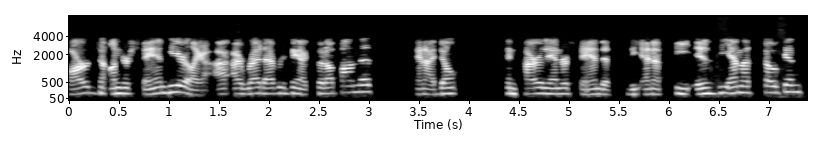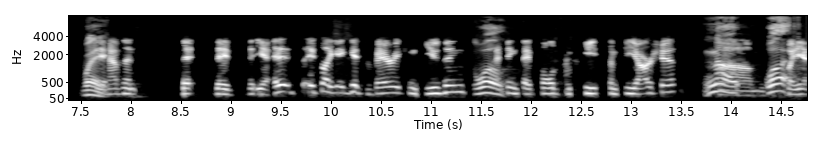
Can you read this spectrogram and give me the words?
hard to understand here. Like I, I read everything I could up on this, and I don't entirely understand if the NFT is the MS token. Wait, they haven't. They, they, yeah, it's it's like it gets very confusing. Well, I think they pulled some, some PR shit. No, um, well, but yeah,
